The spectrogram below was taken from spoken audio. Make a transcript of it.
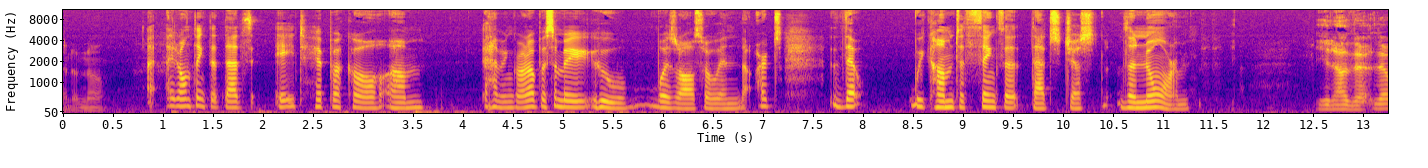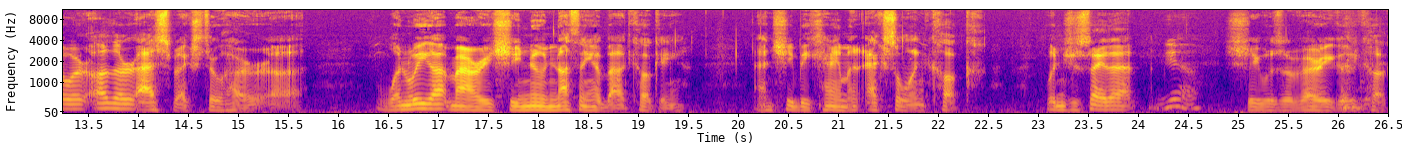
I don't know. I, I don't think that that's atypical. Um, having grown up with somebody who was also in the arts, that we come to think that that's just the norm. You know, there, there were other aspects to her. Uh, when we got married, she knew nothing about cooking, and she became an excellent cook. Wouldn't you say that? Yeah. She was a very good cook.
